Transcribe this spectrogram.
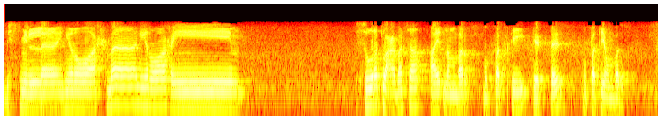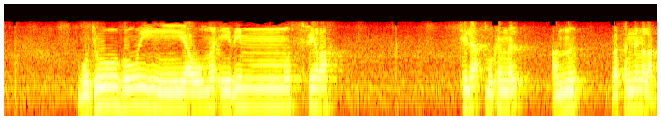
بسم الله الرحمن الرحيم സൂറത്തു അബസ ആയത് നമ്പർ മുപ്പത്തി എട്ട് മുപ്പത്തി ഒമ്പത് وجوه يومئذ مسفرة ചില മുഖങ്ങൾ അന്ന് പ്രസന്നങ്ങളാണ്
